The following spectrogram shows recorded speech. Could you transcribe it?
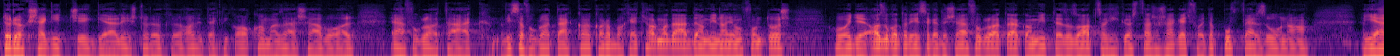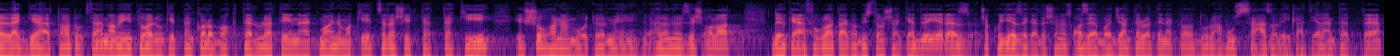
török segítséggel és török haditechnika alkalmazásával elfoglalták, visszafoglalták Karabak egyharmadát, de ami nagyon fontos, hogy azokat a részeket is elfoglalták, amit ez az arcaki köztársaság egyfajta pufferzóna jelleggel tartott fenn, ami tulajdonképpen Karabak területének majdnem a kétszeresét tette ki, és soha nem volt örmény ellenőrzés alatt, de ők elfoglalták a biztonság kedvéért, ez csak hogy érzékeltesen az Azerbajdzsán területének a durván 20%-át jelentette.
